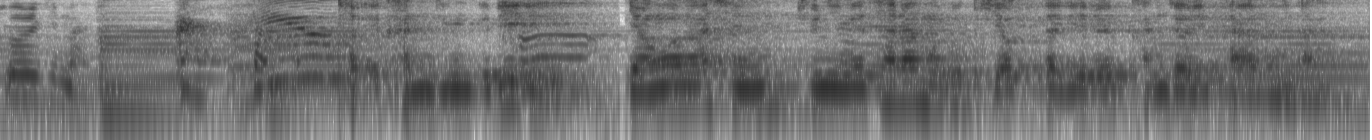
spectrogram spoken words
쫄지. You 저의 간증들이 영원하신 주님의 사랑으로 기억되기를 간절히 바랍니다.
